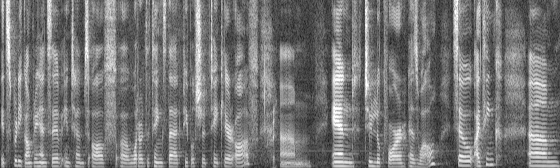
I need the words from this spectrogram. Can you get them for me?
It's pretty comprehensive in terms of uh, what are the things that people should take care of right. um, and to look for as well. So I think um,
